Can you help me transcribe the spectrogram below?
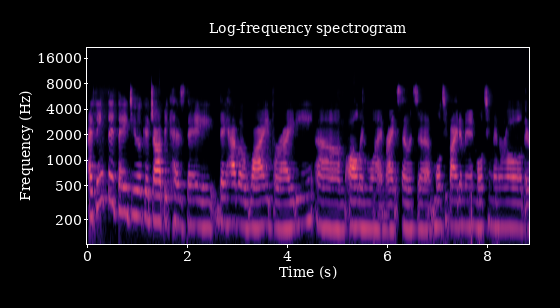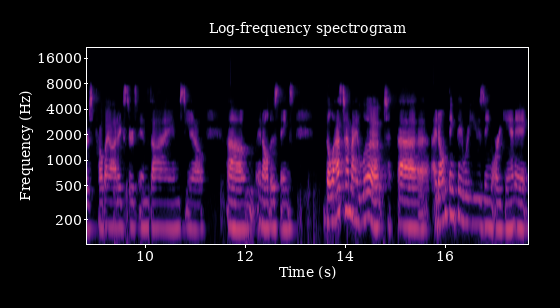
I think that they do a good job because they they have a wide variety, um, all in one, right? So it's a multivitamin, multi-mineral. There's probiotics, there's enzymes, you know, um, and all those things. The last time I looked, uh, I don't think they were using organic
